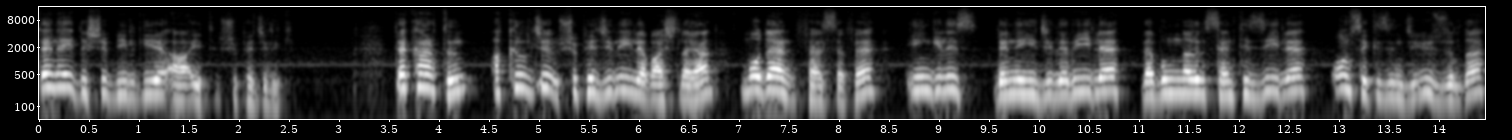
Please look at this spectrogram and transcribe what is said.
deney dışı bilgiye ait şüphecilik. Descartes'in akılcı şüpheciliğiyle başlayan modern felsefe İngiliz deneyicileriyle ve bunların senteziyle 18. yüzyılda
